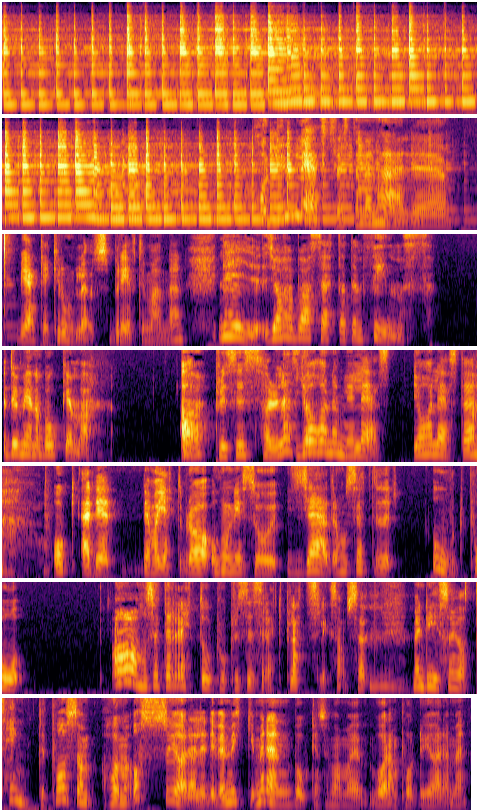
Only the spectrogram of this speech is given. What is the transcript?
Har du läst förresten den här eh, Bianca Kronlöfs brev till mannen? Nej, jag har bara sett att den finns. Du menar boken va? Ja, precis. Har du läst den? Jag har nämligen läst, jag har läst den. Och äh, det, den var jättebra och hon är så jädra, hon sätter ord på Ah, hon sätter rätt ord på precis rätt plats liksom. Så att, Men det som jag tänkte på som har med oss att göra, eller det är väl mycket med den boken som har med våran podd att göra men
